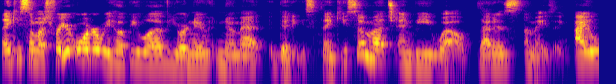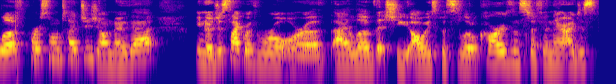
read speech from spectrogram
Thank you so much for your order. We hope you love your new Nomad goodies. Thank you so much and be well. That is amazing. I love personal touches. Y'all know that. You know, just like with Rural Aura, I love that she always puts little cards and stuff in there. I just,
